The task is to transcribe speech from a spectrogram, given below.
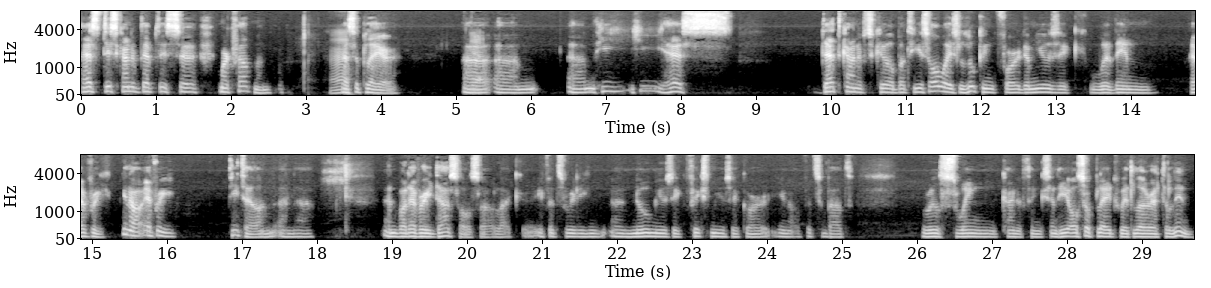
has this kind of depth is uh, Mark Feldman ah. as a player. Uh, yeah. Um, um, he he has that kind of skill, but he's always looking for the music within every you know every detail and, and and whatever he does also like if it's really uh, new music fixed music or you know if it's about real swing kind of things and he also played with loretta lynn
